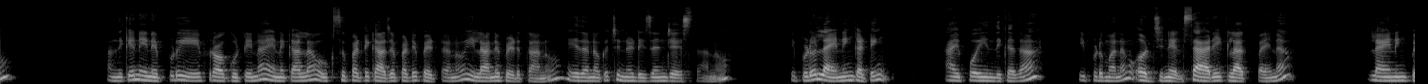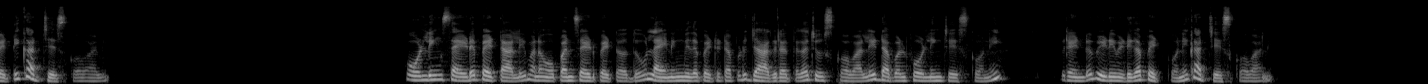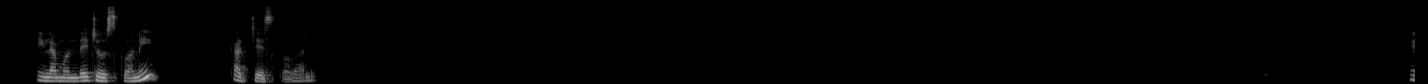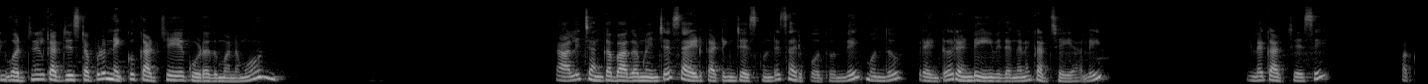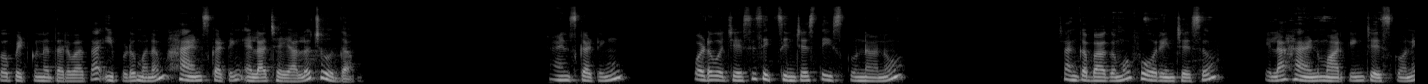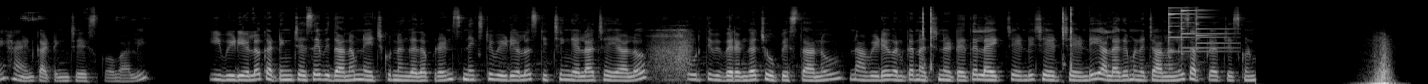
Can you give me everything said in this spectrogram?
అందుకే నేను ఎప్పుడు ఏ ఫ్రాక్ కుట్టినా వెనకాల ఉక్సు పట్టి కాజా పట్టి పెట్టాను. ఇలానే పెడతాను. ఏదైనా ఒక చిన్న డిజైన్ చేస్తాను. ఇప్పుడు లైనింగ్ కటింగ్ అయిపోయింది కదా. ఇప్పుడు మనం ఒరిజినల్ శారీ క్లాత్ పైన లైనింగ్ పెట్టి కట్ చేసుకోవాలి. ఫోల్డింగ్ సైడే పెట్టాలి. మనం ఓపెన్ సైడ్ పెట్టొద్దు. లైనింగ్ మీద పెట్టేటప్పుడు జాగ్రత్తగా చూసుకోవాలి. డబల్ ఫోల్డింగ్ చేసుకొని రెండు విడివిడిగా పెట్టుకొని కట్ చేసుకోవాలి. ఇలా ముందే చూసుకొని కట్ చేసుకోవాలి. నేను ఒరిజినల్ కట్ చేసేటప్పుడు నెక్ కట్ చేయకూడదు మనము. ఖాళీ చంక భాగం నుంచే సైడ్ కటింగ్ చేసుకుంటే సరిపోతుంది. ముందు ఫ్రంట్ రెండు ఈ విధంగానే కట్ చేయాలి. ఇలా కట్ చేసి పక్కకు పెట్టుకున్న తర్వాత ఇప్పుడు మనం హ్యాండ్స్ కటింగ్ ఎలా చేయాలో చూద్దాం. హ్యాండ్స్ కటింగ్ పొడవు వచ్చేసి సిక్స్ ఇంచెస్ తీసుకున్నాను. చంక భాగము ఫోర్ ఇంచెస్ ఇలా హ్యాండ్ మార్కింగ్ చేసుకొని హ్యాండ్ కటింగ్ చేసుకోవాలి. ఈ వీడియోలో కటింగ్ చేసే విధానం నేర్చుకున్నాం కదా ఫ్రెండ్స్. నెక్స్ట్ వీడియోలో స్టిచ్చింగ్ ఎలా చేయాలో పూర్తి వివరంగా చూపిస్తాను. నా వీడియో కనుక నచ్చినట్టయితే లైక్ చేయండి షేర్ చేయండి. అలాగే మన ఛానల్ని సబ్స్క్రైబ్ చేసుకోండి.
